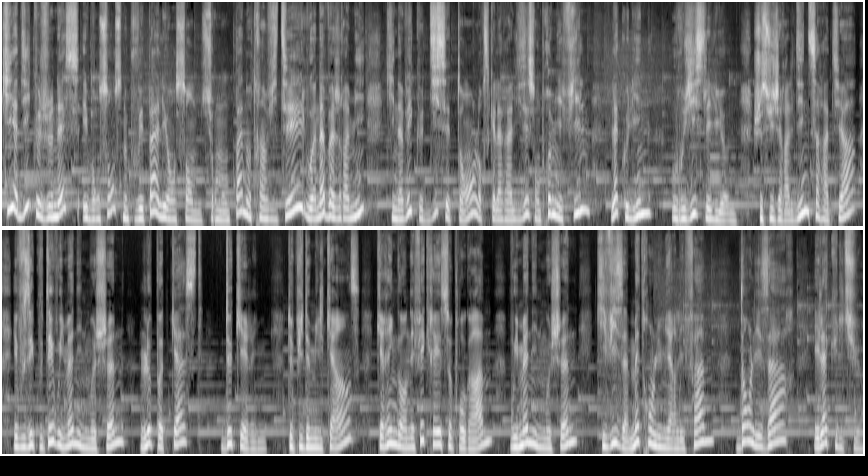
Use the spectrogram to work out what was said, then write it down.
Qui a dit que jeunesse et bon sens ne pouvaient pas aller ensemble? Sûrement pas notre invitée, Luana Bajrami, qui n'avait que 17 ans lorsqu'elle a réalisé son premier film, La colline, où rugissent les lions. Je suis Géraldine Saratia et vous écoutez Women in Motion, le podcast de Kering. Depuis 2015, Kering a en effet créé ce programme, Women in Motion, qui vise à mettre en lumière les femmes dans les arts et la culture.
